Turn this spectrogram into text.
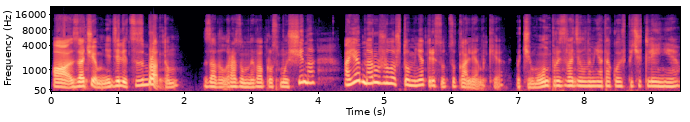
«А зачем мне делиться с братом?» Задал разумный вопрос мужчина, а я обнаружила, что у меня трясутся коленки. Почему он производил на меня такое впечатление?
